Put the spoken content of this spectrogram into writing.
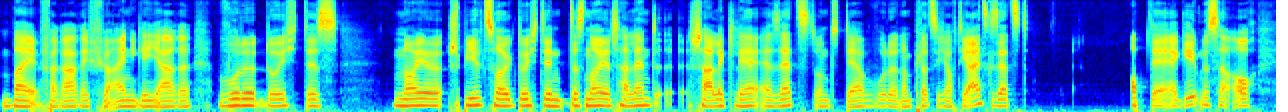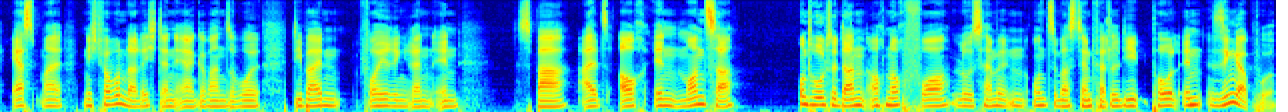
bei Ferrari für einige Jahre, wurde durch das neue Spielzeug durch den, das neue Talent Charles Leclerc ersetzt und der wurde dann plötzlich auf die Eins gesetzt. Ob der Ergebnisse auch erstmal nicht verwunderlich, denn er gewann sowohl die beiden vorherigen Rennen in Spa als auch in Monza und holte dann auch noch vor Lewis Hamilton und Sebastian Vettel die Pole in Singapur.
